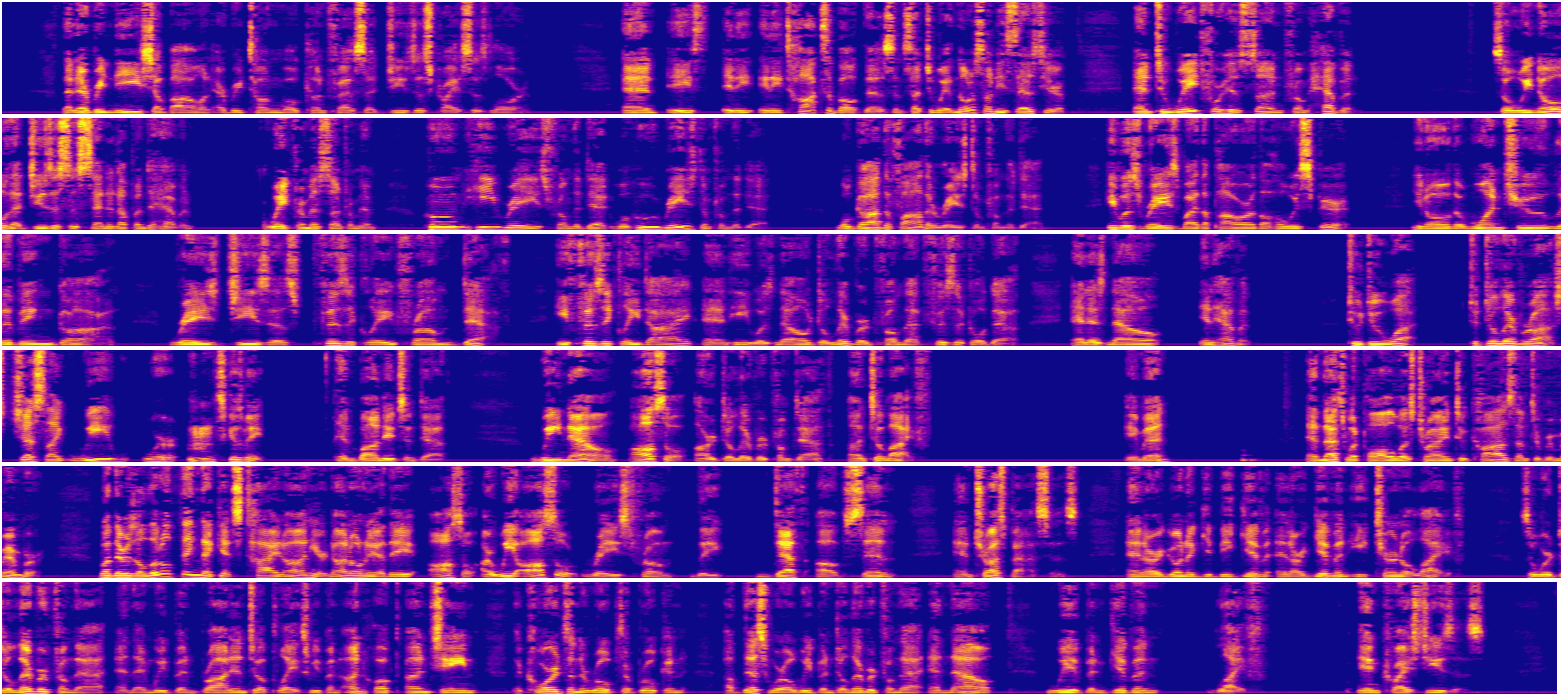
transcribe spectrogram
That every knee shall bow and every tongue will confess that Jesus Christ is Lord. And, and, he, and he talks about this in such a way. Notice what he says here, and to wait for his son from heaven. So we know that Jesus ascended up into heaven. Wait for his son from him whom he raised from the dead. Well, who raised him from the dead? Well, God the Father raised him from the dead. He was raised by the power of the Holy Spirit. You know, the one true living God raised Jesus physically from death. He physically died and he was now delivered from that physical death and is now in heaven. To do what? To deliver us, just like we were, excuse me, in bondage and death, we now also are delivered from death unto life. Amen. And that's what Paul was trying to cause them to remember. But there's a little thing that gets tied on here. Not only are they also, are we also raised from the death of sin and trespasses and are going to be given and are given eternal life. So we're delivered from that, and then we've been brought into a place. We've been unhooked, unchained. The cords and the ropes are broken of this world. We've been delivered from that, and now we have been given life in Christ Jesus.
